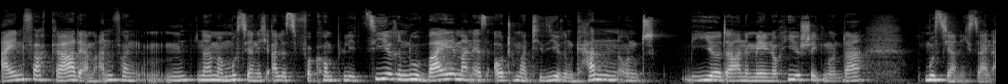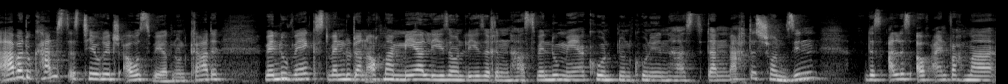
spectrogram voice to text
einfach, gerade am Anfang. Na, man muss ja nicht alles verkomplizieren, nur weil man es automatisieren kann und hier, da eine Mail noch hier schicken und da. Muss ja nicht sein. Aber du kannst es theoretisch auswerten. Und gerade wenn du wächst, wenn du dann auch mal mehr Leser und Leserinnen hast, wenn du mehr Kunden und Kundinnen hast, dann macht es schon Sinn, das alles auch einfach mal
